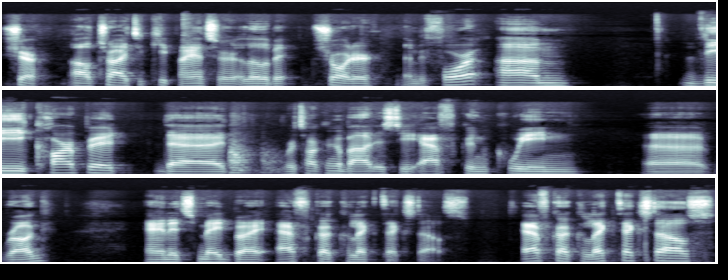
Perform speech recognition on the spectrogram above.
Sure. I'll try to keep my answer a little bit shorter than before. Um, the carpet that we're talking about is the African Queen uh, rug, and it's made by Africa Collect Textiles. Africa Collect Textiles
